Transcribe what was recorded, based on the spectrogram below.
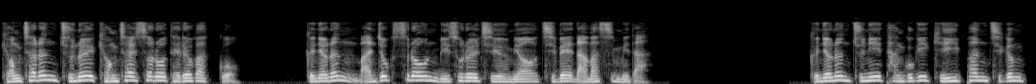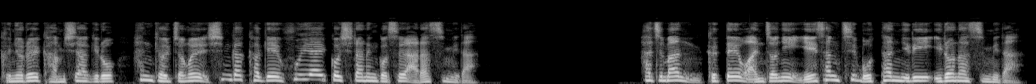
경찰은 준을 경찰서로 데려갔고 그녀는 만족스러운 미소를 지으며 집에 남았습니다. 그녀는 준이 당국이 개입한 지금 그녀를 감시하기로 한 결정을 심각하게 후회할 것이라는 것을 알았습니다. 하지만 그때 완전히 예상치 못한 일이 일어났습니다.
